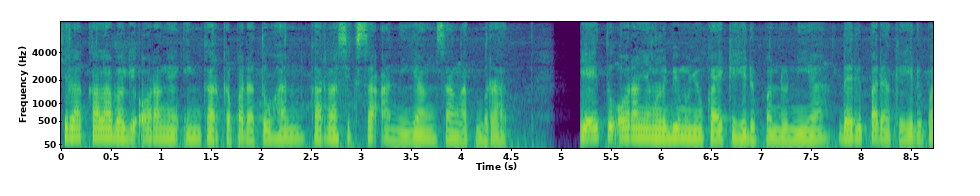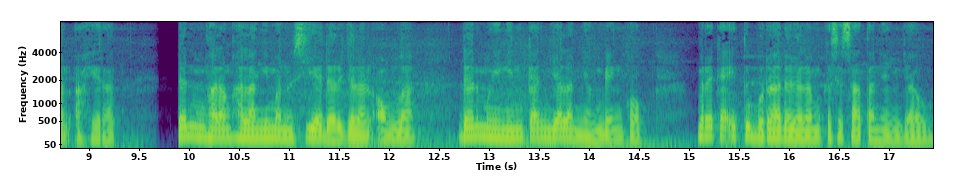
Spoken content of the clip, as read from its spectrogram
Celakalah bagi orang yang ingkar kepada Tuhan karena siksaan yang sangat berat, yaitu orang yang lebih menyukai kehidupan dunia daripada kehidupan akhirat, dan menghalang-halangi manusia dari jalan Allah dan menginginkan jalan yang bengkok. Mereka itu berada dalam kesesatan yang jauh.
